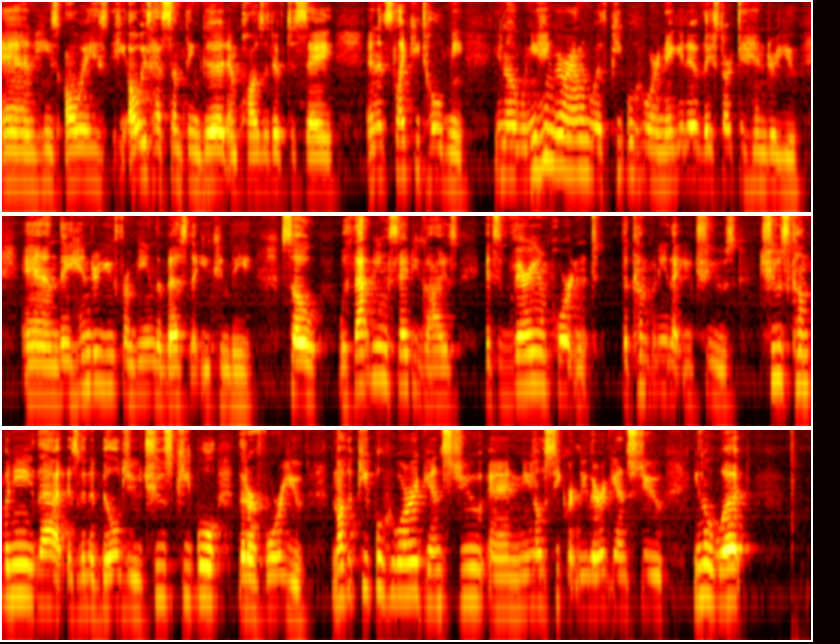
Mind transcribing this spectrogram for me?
and he's always, he always has something good and positive to say. And it's like he told me, you know, when you hang around with people who are negative, they start to hinder you and they hinder you from being the best that you can be. So, with that being said, you guys, it's very important the company that you choose. Choose company that is going to build you. Choose people that are for you, not the people who are against you and you know secretly they're against you. You know what?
